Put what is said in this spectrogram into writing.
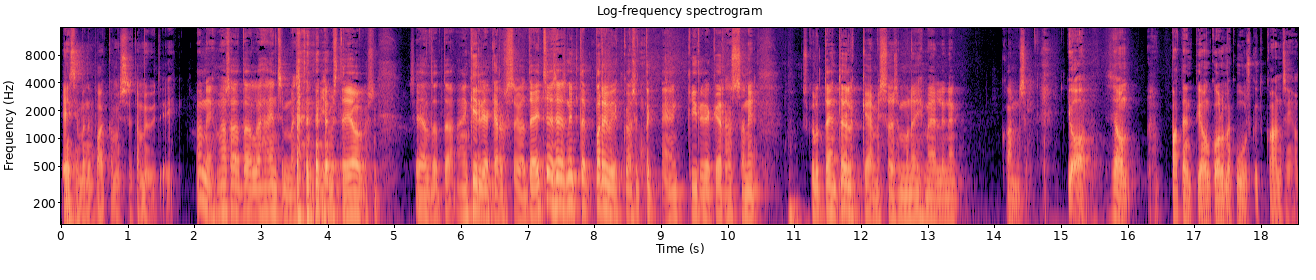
ensimmäinen paikka, missä sitä myytiin. No niin, mä saatan olla ihan ensimmäisten ihmisten joukossa. Siellä tota, kirjakerhossa joita itse asiassa nyt pari viikkoa sitten kirjakerhossa, niin olisiko ollut teidän tölkkejä, missä oli semmoinen ihmeellinen kansi. Joo, se on, patentti on 360 kansi ja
